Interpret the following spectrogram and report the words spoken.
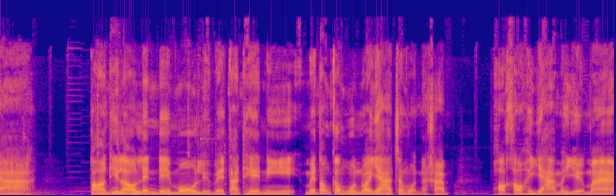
ยา ตอนที่เราเล่นเดโมหรือเบต้าเทสนี้ไม่ต้องกังวลว่ายาจะหมดนะครับ เพราะเขาให้ยามาเยอะมาก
